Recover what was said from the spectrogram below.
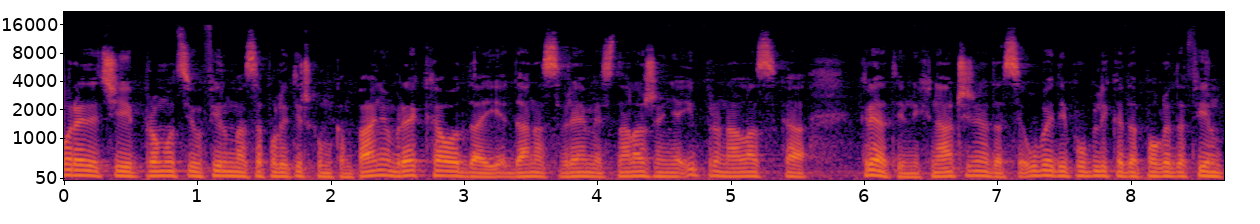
poredeći promociju filma sa političkom kampanjom, rekao da je danas vreme snalaženja i pronalaska kreativnih načina da se ubedi publika da pogleda film,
